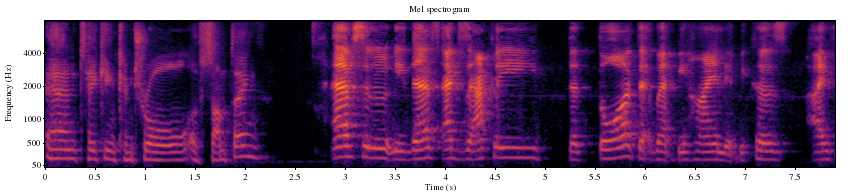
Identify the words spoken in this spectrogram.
and taking control of something absolutely that's exactly the thought that went behind it because I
